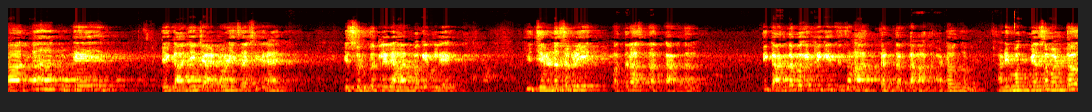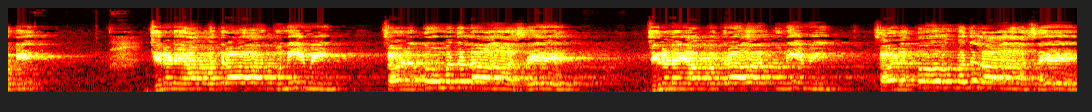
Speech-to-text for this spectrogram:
आता कुठे? एक आजीच्या आठवणीचा शिर आहे. की सुरकुतलेले हात बघितले की जीर्ण सगळी पत्र असतात कागद. ती कागद बघितली की तिचा हात थरथरता हात आठवतो. आणि मग मी असं म्हणतो की जिरण्या पत्रातून मी चाळतो मजला असे जिरण्या पत्रातुनी मी चाळतो बदलासे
